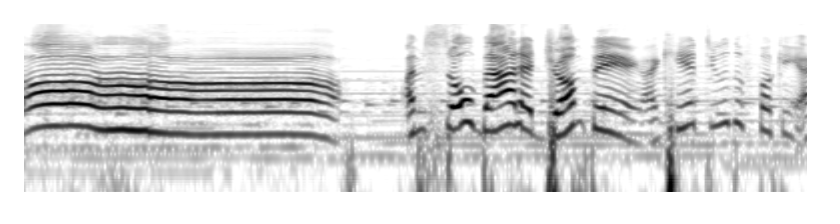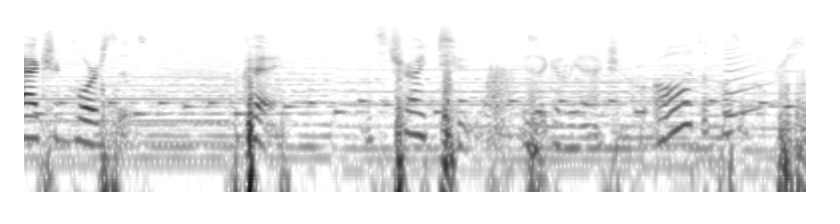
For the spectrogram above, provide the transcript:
Oh! I'm so bad at jumping. I can't do the fucking action courses. Okay, let's try two. Is it gonna be an action course? Oh, it's a puzzle course.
